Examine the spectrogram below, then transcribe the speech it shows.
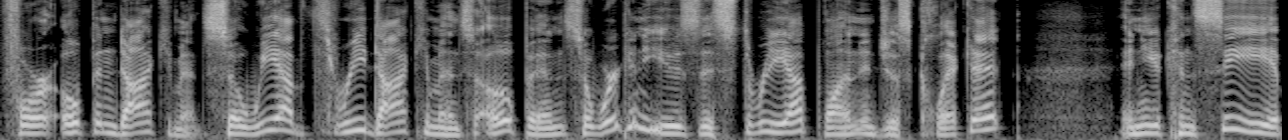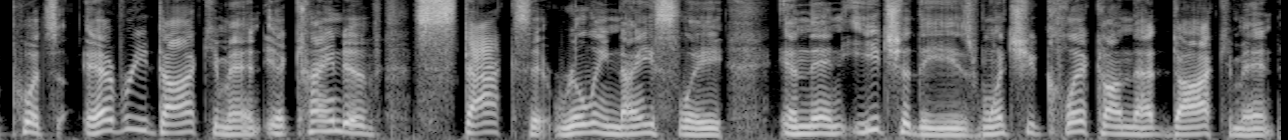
for open documents. So we have three documents open. So we're going to use this three up one and just click it. And you can see it puts every document, it kind of stacks it really nicely. And then each of these, once you click on that document,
